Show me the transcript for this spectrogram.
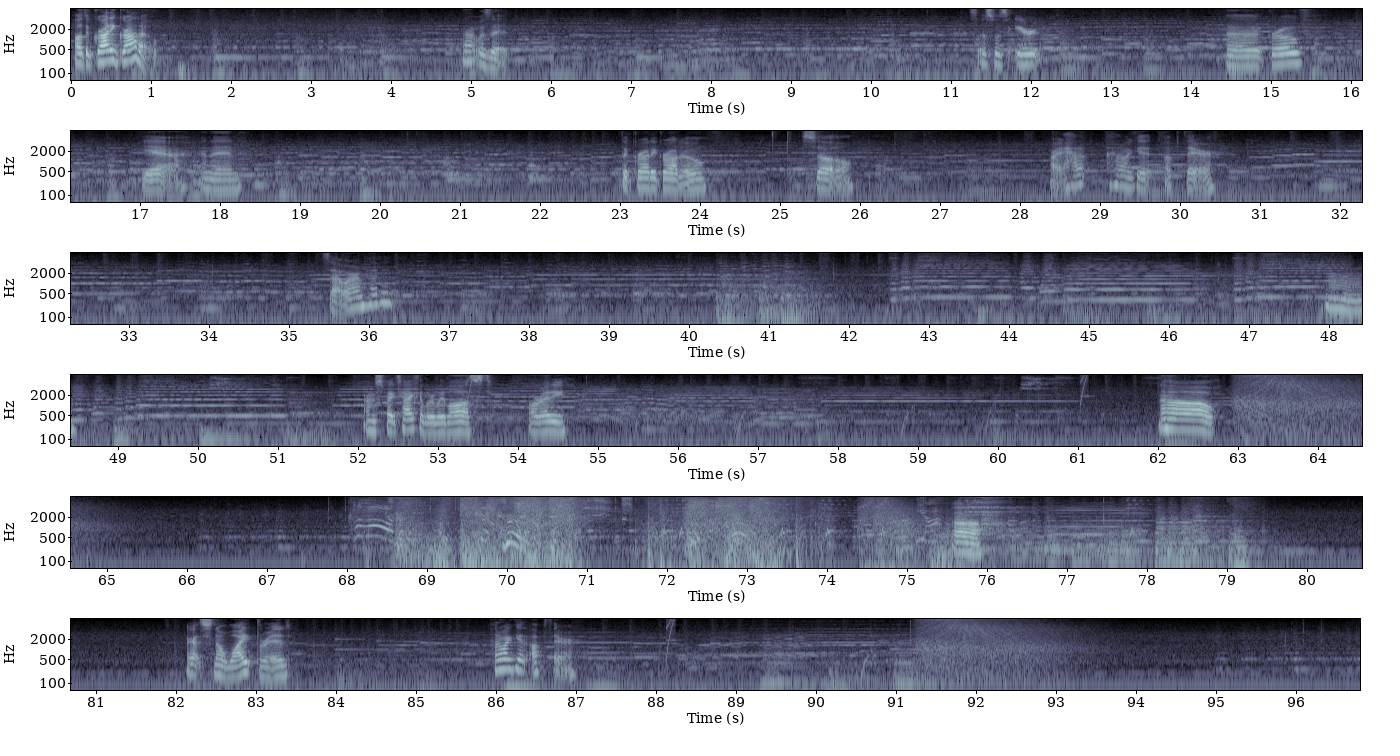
the Grotti Grotto. That was it. So this was Ir uh, Grove. Yeah, and then the Grotti Grotto. So, all right, how do, how do I get up there? Is that where I'm headed? I'm spectacularly lost already. Oh. No. Ugh. I got Snow White thread. How do I get up there?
